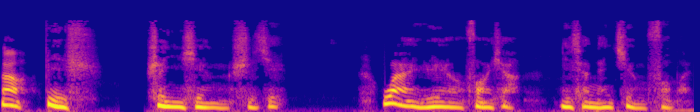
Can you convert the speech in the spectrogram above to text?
啊，必须身心世界万缘放下，你才能进佛门。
